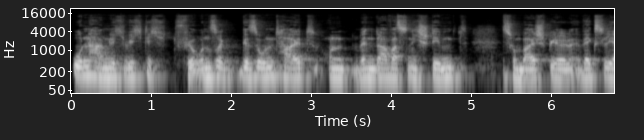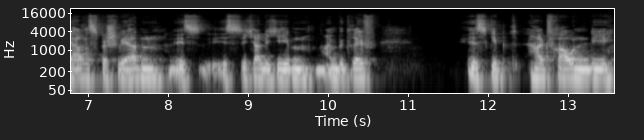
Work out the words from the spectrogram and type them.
unheimlich wichtig für unsere Gesundheit. Und wenn da was nicht stimmt, zum Beispiel Wechseljahresbeschwerden ist, ist sicherlich jedem ein Begriff. Es gibt halt Frauen, die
